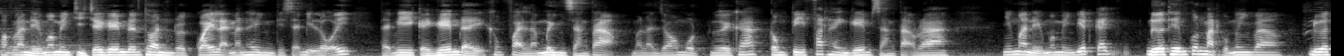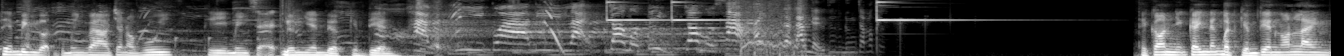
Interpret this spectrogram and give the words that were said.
Hoặc là nếu mà mình chỉ chơi game đơn thuần rồi quay lại màn hình thì sẽ bị lỗi. Tại vì cái game đấy không phải là mình sáng tạo, mà là do một người khác, công ty phát hành game sáng tạo ra. Nhưng mà nếu mà mình biết cách đưa thêm khuôn mặt của mình vào đưa thêm bình luận của mình vào cho nó vui thì mình sẽ đương nhiên được kiếm tiền. Thế còn những kênh đang bật kiếm tiền ngon lành,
